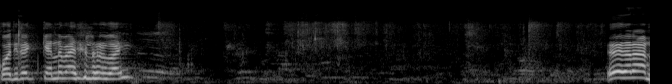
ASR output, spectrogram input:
কদিনে কেন বাইরে হলো ভাই? এ দাঁড়ান।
